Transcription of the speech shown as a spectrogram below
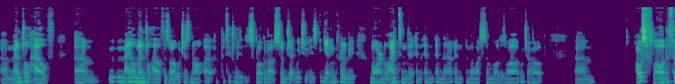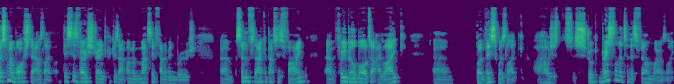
uh, mental health, um, male mental health as well, which is not a particularly spoke about subject, which is getting incredibly more enlightened in in in, uh, in, in the Western world as well, which I hope. Um, I was floored the first time I watched it. I was like, "This is very strange," because I'm, I'm a massive fan of In Bruges. Um, Seven Psychopaths is fine. Um, Three Billboards I, I like, um, but this was like I was just struck very similar to this film where I was like,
